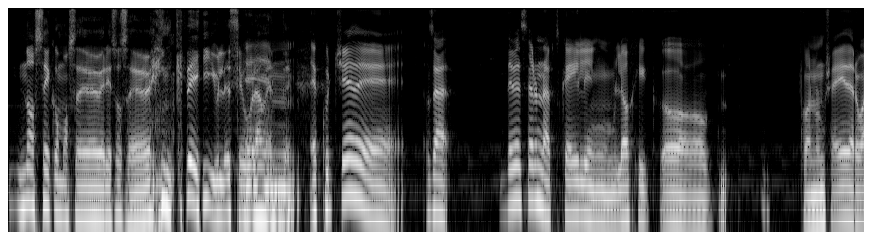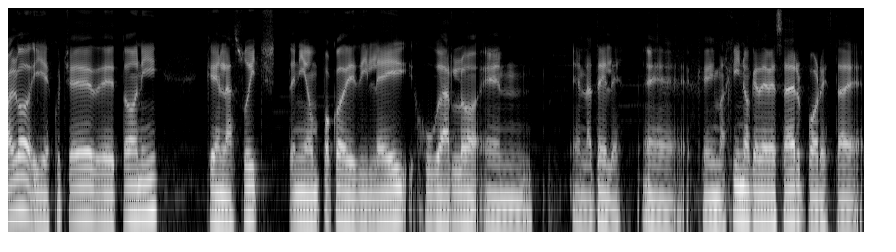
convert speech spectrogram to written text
No sé cómo se debe ver eso, se debe ver increíble seguramente. Em, escuché de. O sea, debe ser un upscaling lógico con un shader o algo. Y escuché de Tony que en la Switch tenía un poco de delay jugarlo en, en la tele. Eh, que imagino que debe ser por esta,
